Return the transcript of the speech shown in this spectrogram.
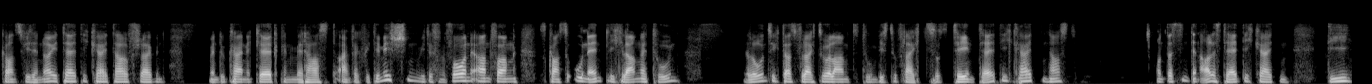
kannst wieder eine neue Tätigkeit aufschreiben. Wenn du keine Kärtchen mehr hast, einfach wieder mischen, wieder von vorne anfangen. Das kannst du unendlich lange tun lohnt sich das vielleicht so lange zu tun, bis du vielleicht so zehn Tätigkeiten hast. Und das sind dann alles Tätigkeiten, die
